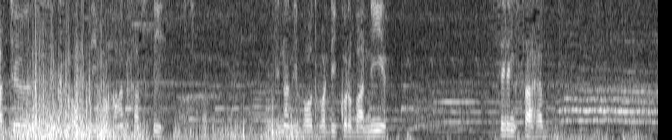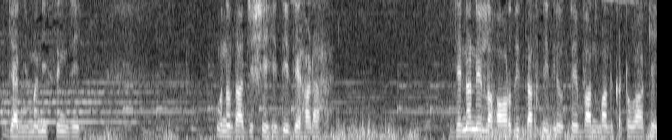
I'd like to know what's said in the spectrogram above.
ਅੱਜ ਸਿੱਖ ਕੌਮ ਦੀ ਮਹਾਨ ਹਸਤੀ, ਜਿਨ੍ਹਾਂ ਦੀ ਬਹੁਤ ਵੱਡੀ ਕੁਰਬਾਨੀ ਹੈ, ਸਿੰਘ ਸਾਹਿਬ ਗਿਆਨੀ ਮਨੀ ਸਿੰਘ ਜੀ। ਉਹਨਾਂ ਦਾ ਅੱਜ ਸ਼ਹੀਦੀ ਦਿਹਾੜਾ ਹੈ, ਜਿਨ੍ਹਾਂ ਨੇ ਲਾਹੌਰ ਦੀ ਧਰਤੀ ਦੇ ਉੱਤੇ ਬੰਦ-ਬੰਦ ਕਟਵਾ ਕੇ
